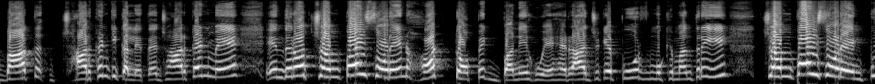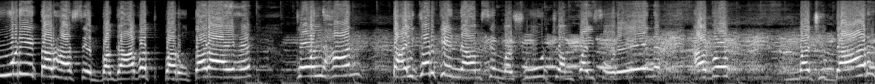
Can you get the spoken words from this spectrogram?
बात झारखंड की कर लेते हैं। झारखंड में इन दिनों चंपाई सोरेन हॉट टॉपिक बने हुए हैं। राज्य के पूर्व मुख्यमंत्री चंपाई सोरेन पूरी तरह से बगावत पर उतर आए हैं। कोल्हान टाइगर के नाम से मशहूर चंपाई सोरेन अब मझदार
